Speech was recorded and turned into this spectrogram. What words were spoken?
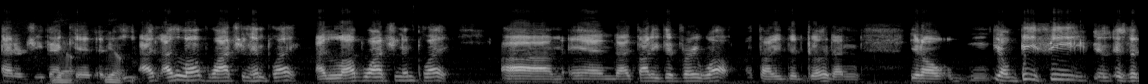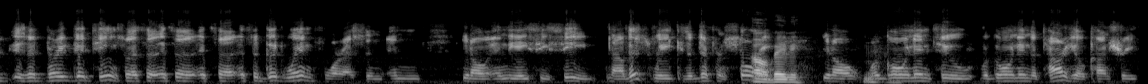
energy. That kid, and he, I, I love watching him play. I love watching him play. Um, and I thought he did very well. I thought he did good, and you know, you know, BC is, is a is a very good team, so it's a it's a it's a it's a good win for us in, in you know in the ACC. Now this week is a different story. Oh baby, you know, we're going into we're going into Tar Heel country,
